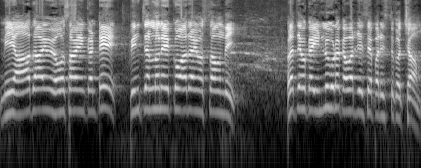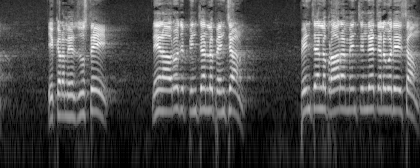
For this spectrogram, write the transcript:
మీ ఆదాయం వ్యవసాయం కంటే పింఛన్లోనే ఎక్కువ ఆదాయం వస్తూ ఉంది. ప్రతి ఒక్క ఇల్లు కూడా కవర్ చేసే పరిస్థితికి వచ్చాం. ఇక్కడ మీరు చూస్తే నేను ఆ రోజు పింఛన్లు పెంచాను. పింఛన్లు ప్రారంభించిందే తెలుగుదేశం.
